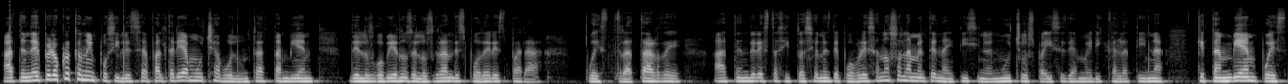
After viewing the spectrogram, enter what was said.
atender, pero creo que no imposible, se faltaría mucha voluntad también de los gobiernos, de los grandes poderes para pues tratar de atender estas situaciones de pobreza, no solamente en Haití, sino en muchos países de América Latina, que también, pues,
